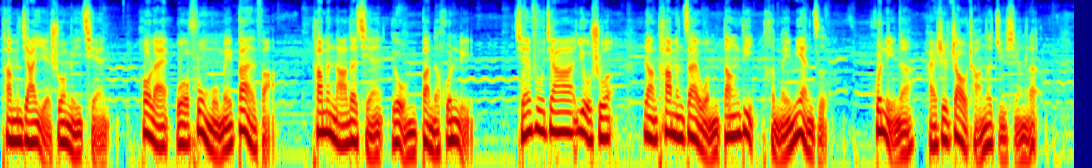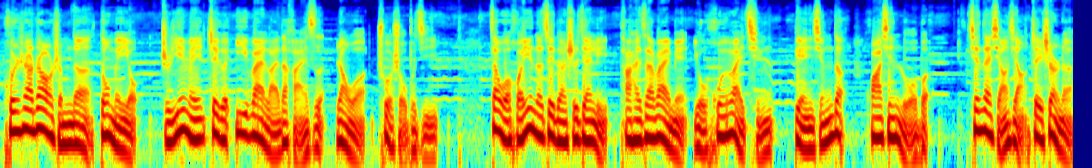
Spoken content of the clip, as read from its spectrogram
他们家也说没钱。后来我父母没办法，他们拿的钱给我们办的婚礼，前夫家又说让他们在我们当地很没面子，婚礼呢还是照常的举行了，婚纱照什么的都没有。只因为这个意外来的孩子让我措手不及，在我怀孕的这段时间里，他还在外面有婚外情，典型的花心萝卜。现在想想这事儿呢，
